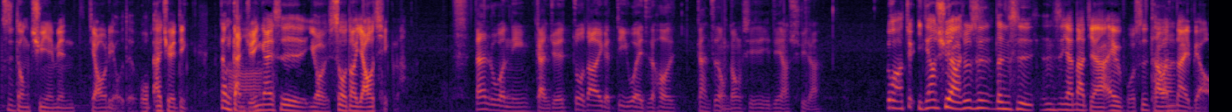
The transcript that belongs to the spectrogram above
自动去那边交流的，我不太确定，但感觉应该是有受到邀请了。但如果你感觉做到一个地位之后，干这种东西一定要去的啊。对啊，就一定要去啊！就是认识认识一下大家。哎、欸，我是台湾代表，啊、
